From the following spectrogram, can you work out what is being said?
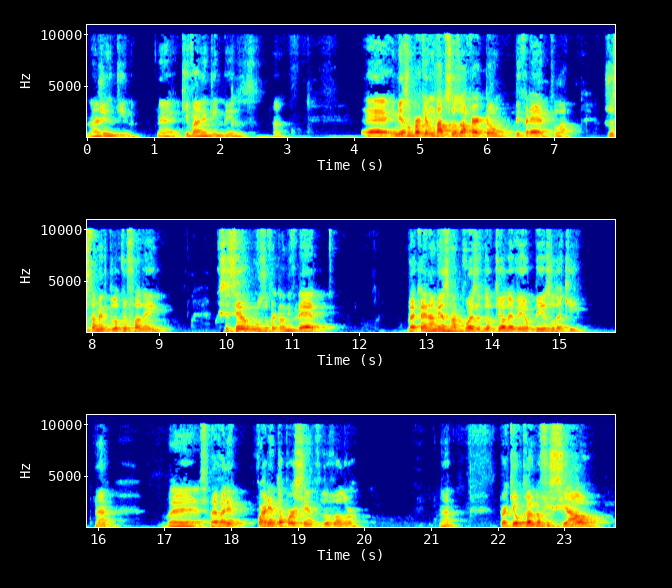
na Argentina, né? Equivalente em pesos. Né? É, e mesmo porque não dá para você usar cartão de crédito lá. Justamente pelo que eu falei. Porque se você usa o cartão de crédito, vai cair na mesma coisa do que eu levei o peso daqui, né? É, vai valer 40% do valor, né? Porque o câmbio oficial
